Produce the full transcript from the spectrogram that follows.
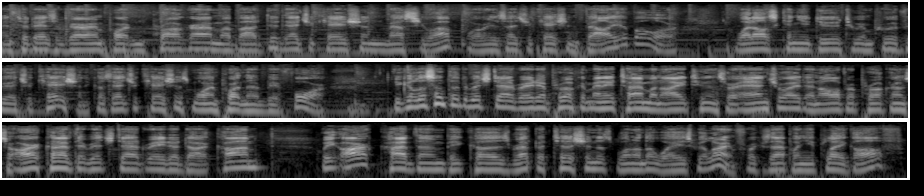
And today's a very important program about did education mess you up or is education valuable or what else can you do to improve your education? Because education is more important than before. You can listen to the Rich Dad Radio program anytime on iTunes or Android, and all of our programs are archived at richdadradio.com. We archive them because repetition is one of the ways we learn. For example, when you play golf,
